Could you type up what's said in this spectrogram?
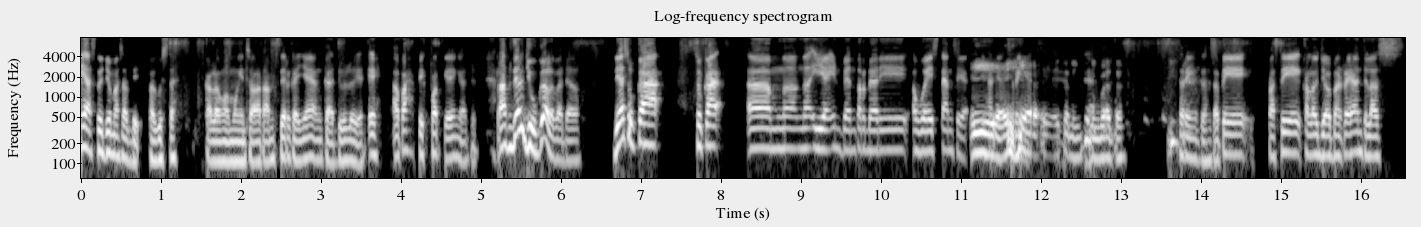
Ya setuju Mas Abdi. Bagus dah. Kalau ngomongin soal Ramsdale kayaknya enggak dulu ya. Eh apa Pickford kayaknya enggak dulu. Ramsdale juga loh padahal. Dia suka suka em, nge ngeiyain banter dari away stance ya. Iya Sering iya ya? iya sering sering banget. Sering tuh. Tapi pasti kalau jawaban Rehan jelas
